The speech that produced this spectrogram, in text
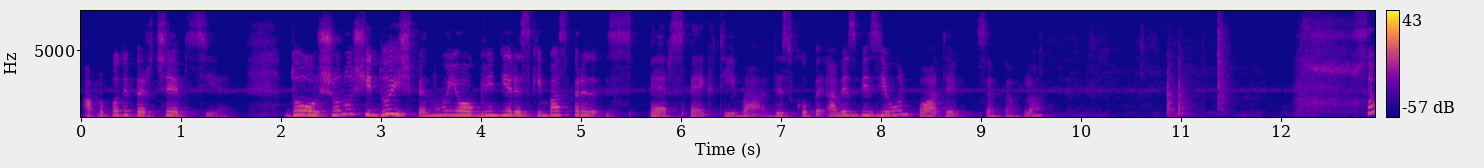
Apropo de percepție, 21 și 12, nu e o oglindire, schimbați per perspectiva, Descoper aveți viziuni, poate, se întâmplă, sau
